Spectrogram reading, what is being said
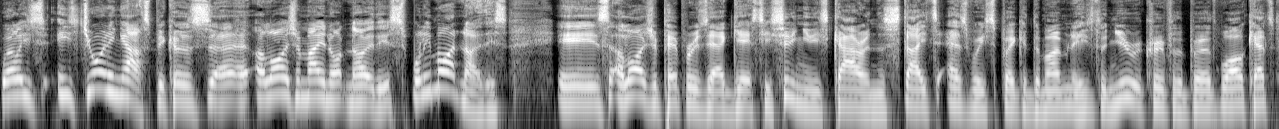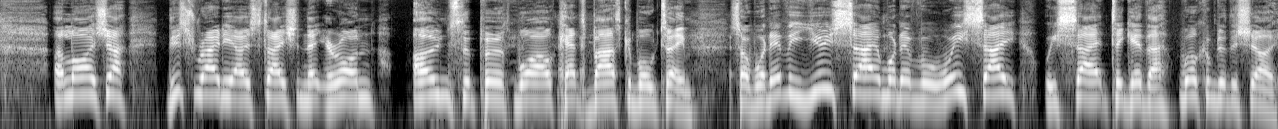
well, he's he's joining us because uh, Elijah may not know this. Well, he might know this. Is Elijah Pepper is our guest? He's sitting in his car in the states as we speak at the moment. He's the new recruit for the Perth Wildcats. Elijah, this radio station that you're on owns the Perth Wildcats basketball team. So whatever you say and whatever we say, we say it together. Welcome to the show.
